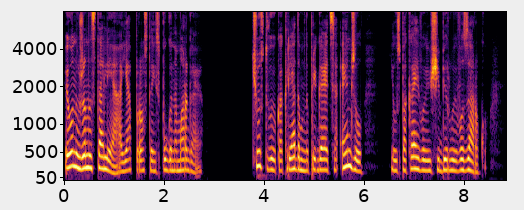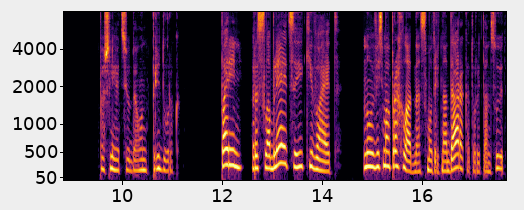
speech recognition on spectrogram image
и он уже на столе, а я просто испуганно моргаю. Чувствую, как рядом напрягается Энджел, и успокаивающе беру его за руку. Пошли отсюда, он придурок. Парень расслабляется и кивает, но весьма прохладно смотрит на Дара, который танцует,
